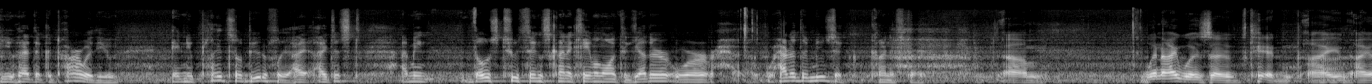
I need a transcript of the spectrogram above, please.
you had the guitar with you, and you played so beautifully. I, I just, I mean, those two things kind of came along together, or how did the music kind of start? Um, when I was a kid, I, I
